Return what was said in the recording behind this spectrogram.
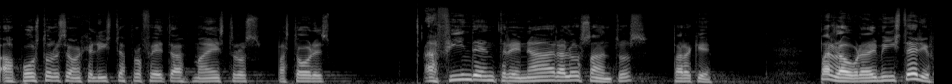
apóstoles, evangelistas, profetas, maestros, pastores, a fin de entrenar a los santos, ¿para qué? Para la obra del ministerio.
